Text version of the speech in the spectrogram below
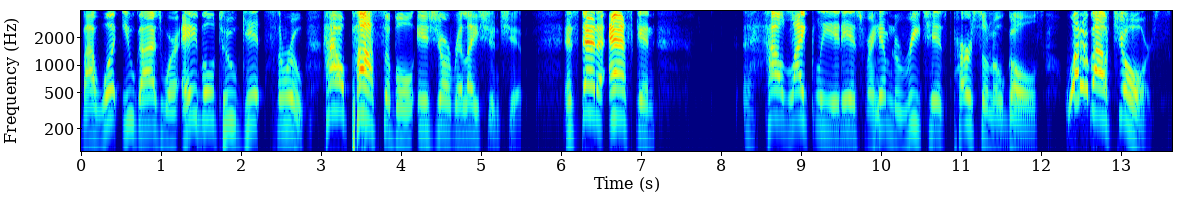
by what you guys were able to get through. How possible is your relationship? Instead of asking how likely it is for him to reach his personal goals, what about yours?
